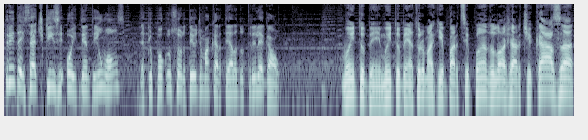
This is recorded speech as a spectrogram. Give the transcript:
37 15 81 11 Daqui a pouco o sorteio de uma cartela do Trilegal. Muito bem, muito bem. A turma aqui participando, Loja Arte Casa,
